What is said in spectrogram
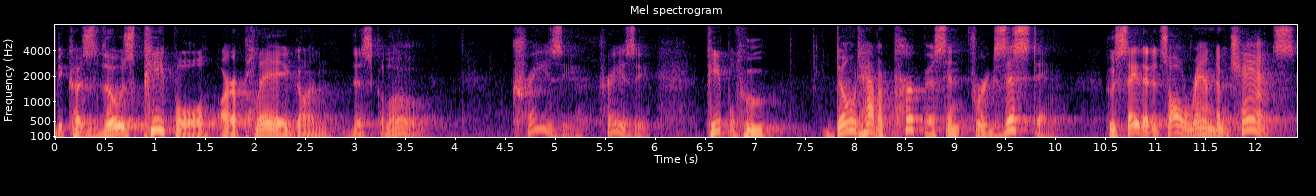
because those people are a plague on this globe. Crazy, crazy. People who don't have a purpose in, for existing, who say that it's all random chance,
